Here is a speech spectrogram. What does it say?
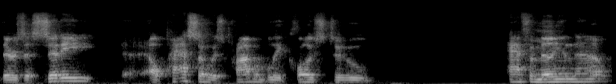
there's a city. El Paso is probably close to half a million now,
